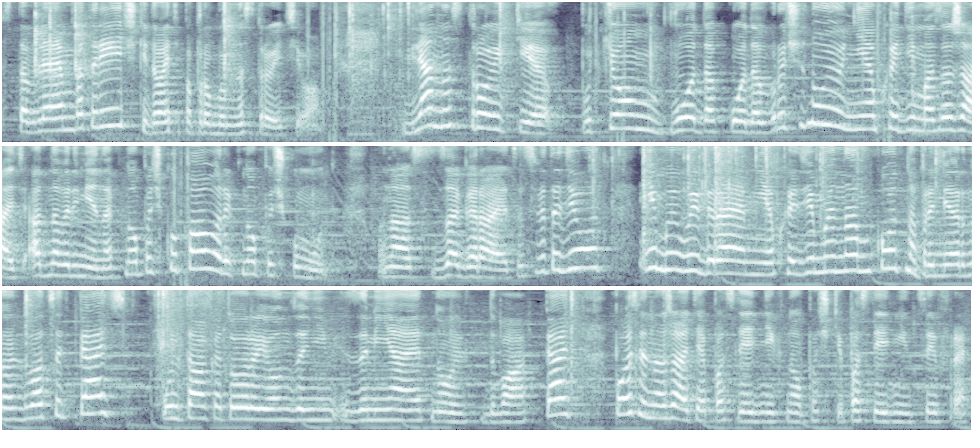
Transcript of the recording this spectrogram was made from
Вставляем батареечки, давайте попробуем настроить его. Для настройки путем ввода кода вручную необходимо зажать одновременно кнопочку Power и кнопочку Mood. У нас загорается светодиод и мы выбираем необходимый нам код, например 0.25, пульта, который он заменяет 0.2.5. После нажатия последней кнопочки, последней цифры,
